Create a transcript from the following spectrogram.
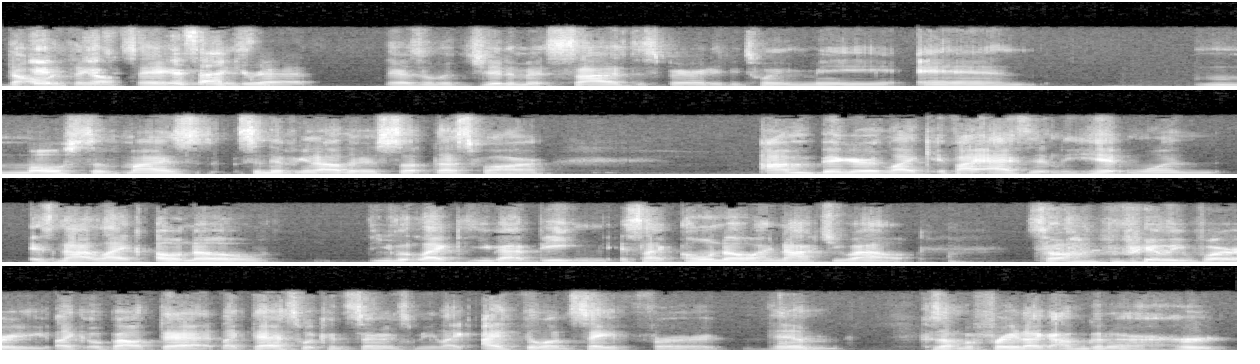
the only It- thing I'll say it's is accurate. that there's a legitimate size disparity between me and most of my significant others thus far. I'm bigger. Like if I accidentally hit one, it's not like oh no, you look like you got beaten. It's like oh no, I knocked you out. So I'm really worried like about that. Like that's what concerns me. Like I feel unsafe for them because I'm afraid like I'm gonna hurt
